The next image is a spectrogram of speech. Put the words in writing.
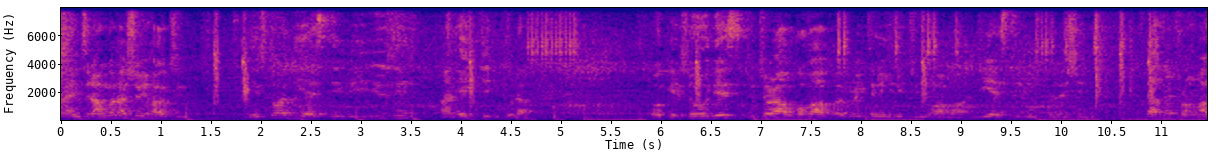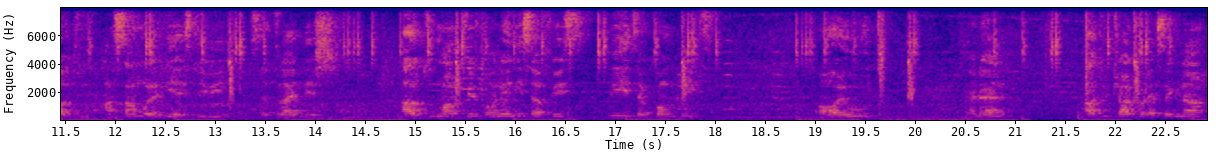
and today I'm gonna show you how to install DSTV using an HD decoder. Okay, so this tutorial will cover up everything you need to know about DSTV installation, starting from how to assemble a DSTV satellite dish, how to mount it on any surface, be it a concrete or a wood, and then how to track for the signal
